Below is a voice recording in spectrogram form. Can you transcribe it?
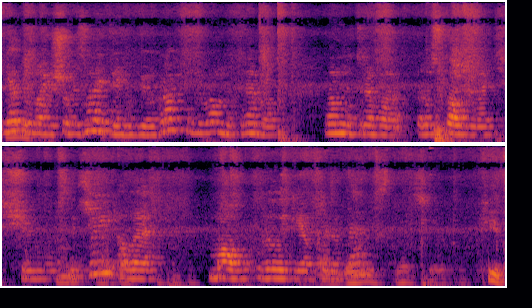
Я думаю, що ви знаєте його біографію, вам не треба, вам не треба розказувати, що він був сліпий, але мав великий авторитет. Хід.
